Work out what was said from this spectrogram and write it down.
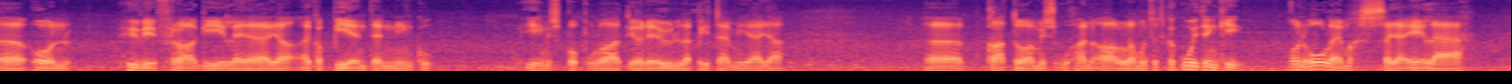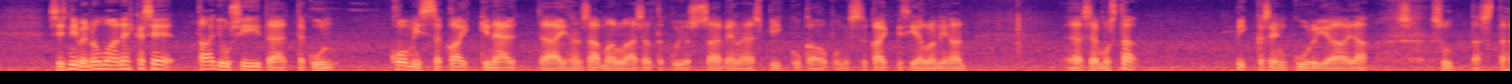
ö, on hyvin fragiileja ja aika pienten niin kuin, ihmispopulaatioiden ylläpitämiä ja ö, katoamisuhan alla, mutta jotka kuitenkin on olemassa ja elää. Siis nimenomaan ehkä se taju siitä, että kun komissa kaikki näyttää ihan samanlaiselta kuin jossain venäläisessä pikkukaupungissa, kaikki siellä on ihan semmoista pikkasen kurjaa ja suttasta.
